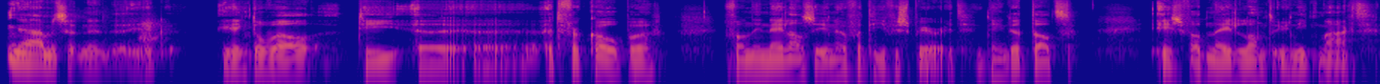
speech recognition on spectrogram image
Ja, ik, ik denk toch wel die, het verkopen van die Nederlandse innovatieve spirit. Ik denk dat dat is wat Nederland uniek maakt.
